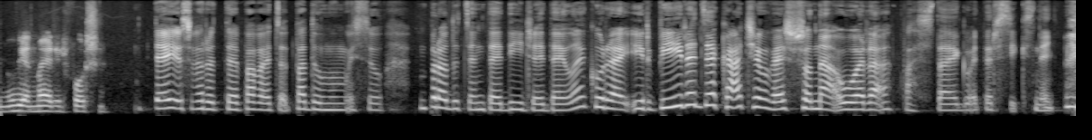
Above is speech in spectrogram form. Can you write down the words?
nu, vienmēr ir forši. Te jūs varat eh, pavaicāt padomu mūsu producentei DJ Dēlē, kurai ir pieredze kaču vešanā orā, pastaigot ar siksniņu.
